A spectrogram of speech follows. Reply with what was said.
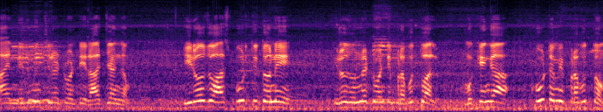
ఆయన నిర్మించినటువంటి రాజ్యాంగం. ఈరోజు ఆ స్ఫూర్తితోనే ఈరోజు ఉన్నటువంటి ప్రభుత్వాలు ముఖ్యంగా కూటమి ప్రభుత్వం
